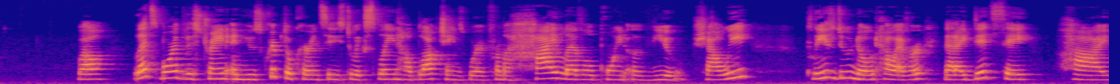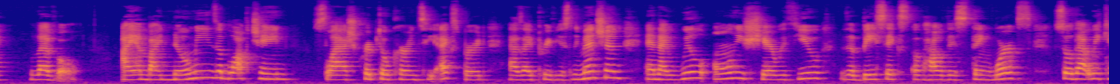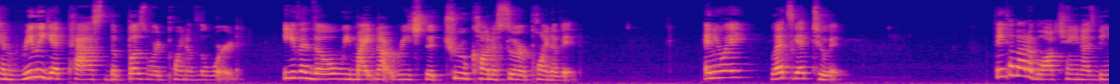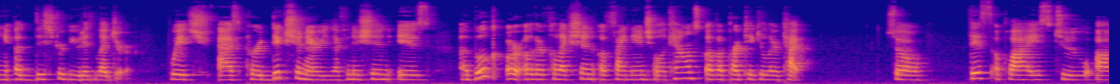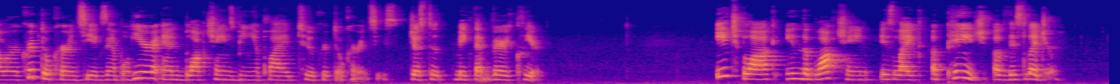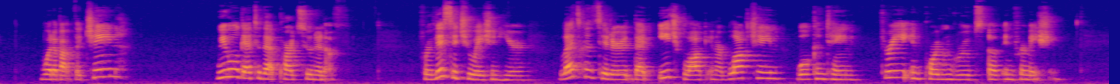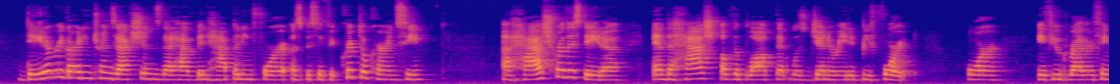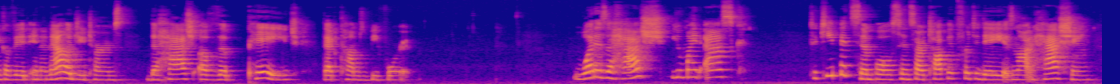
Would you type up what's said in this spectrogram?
Well, let's board this train and use cryptocurrencies to explain how blockchains work from a high level point of view, shall we? Please do note, however, that I did say high level. I am by no means a blockchain slash cryptocurrency expert, as I previously mentioned, and I will only share with you the basics of how this thing works so that we can really get past the buzzword point of the word even though we might not reach the true connoisseur point of it. Anyway, let's get to it. Think about a blockchain as being a distributed ledger, which, as per dictionary definition, is a book or other collection of financial accounts of a particular type. So, this applies to our cryptocurrency example here and blockchains being applied to cryptocurrencies, just to make that very clear. Each block in the blockchain is like a page of this ledger. What about the chain? We will get to that part soon enough. For this situation here, let's consider that each block in our blockchain will contain three important groups of information data regarding transactions that have been happening for a specific cryptocurrency, a hash for this data, and the hash of the block that was generated before it. Or, if you'd rather think of it in analogy terms, the hash of the page that comes before it. What is a hash, you might ask? To keep it simple, since our topic for today is not hashing,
